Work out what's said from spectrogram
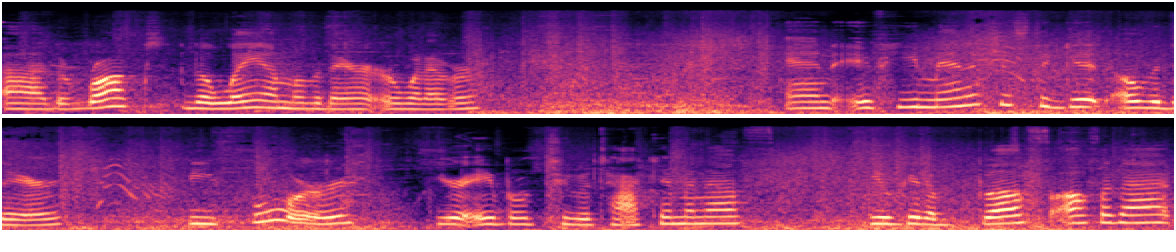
uh, the rocks, the lamb over there, or whatever. And if he manages to get over there before you're able to attack him enough, you'll get a buff off of that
